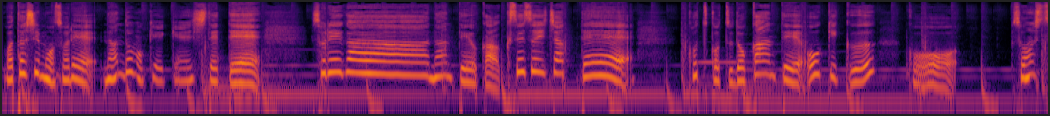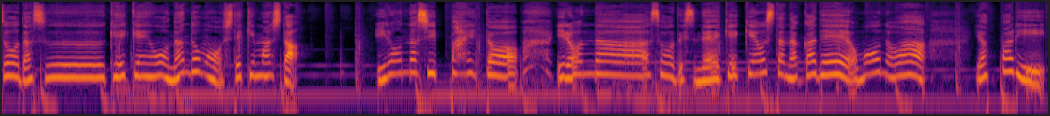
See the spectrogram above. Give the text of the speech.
私もそれ何度も経験してて、それが、なんていうか、癖づいちゃって、コツコツドカンって大きく、こう、損失を出す経験を何度もしてきました。いろんな失敗と、いろんな、そうですね、経験をした中で思うのは、やっぱり、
